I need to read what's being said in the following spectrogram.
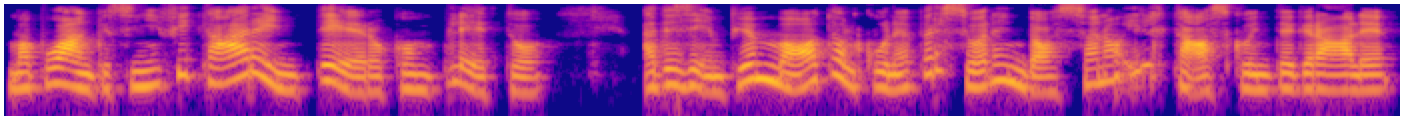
ma può anche significare intero, completo. Ad esempio, in moto alcune persone indossano il casco integrale,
